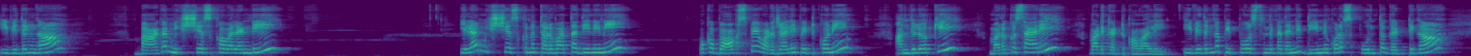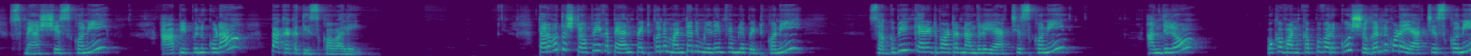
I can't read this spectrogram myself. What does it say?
ఈ విధంగా బాగా మిక్స్ చేసుకోవాలండి. ఇలా మిక్స్ చేసుకున్న తర్వాత దీనిని ఒక బాక్స్పై వడజాలి పెట్టుకొని అందులోకి మరొకసారి వడకట్టుకోవాలి. ఈ విధంగా పిప్పు వస్తుంది కదండి. దీన్ని కూడా స్పూన్తో గట్టిగా స్మాష్ చేసుకొని ఆ పిప్పుని కూడా పక్కకు తీసుకోవాలి. తర్వాత స్టవ్ పై ఒక ప్యాన్ పెట్టుకొని మంటని మీడియం ఫ్లేమ్లో పెట్టుకొని సగ్గుబియ్యం క్యారెట్ వాటర్ని అందులో యాడ్ చేసుకొని అందులో ఒక వన్ కప్ వరకు షుగర్ని కూడా యాడ్ చేసుకొని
